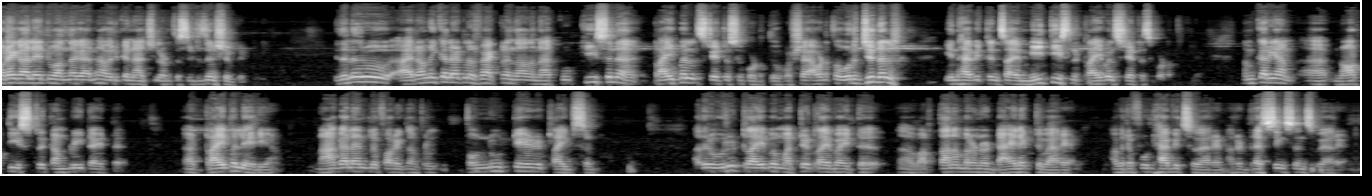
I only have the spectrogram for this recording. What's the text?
കുറെ കാലമായിട്ട് വന്ന കാരണം അവർക്ക് നാച്ചുറൽ അടുത്ത സിറ്റിസൺഷിപ്പ് കിട്ടി. ഇതിലൊരു ഐറോണിക്കൽ ആയിട്ടുള്ള ഫാക്ടർ എന്താണെന്ന് പറഞ്ഞാൽ കുക്കീസിന് ട്രൈബൽ സ്റ്റേറ്റസ് കൊടുത്തു. പക്ഷേ അവിടുത്തെ ഒറിജിനൽ ഇൻഹാബിറ്റൻസ് ആയ മീറ്റീസിന് ട്രൈബൽ സ്റ്റേറ്റസ് കൊടുത്തില്ല നമുക്കറിയാം നോർത്ത് ഈസ്റ്റ് കംപ്ലീറ്റ് ആയിട്ട് ട്രൈബൽ ഏരിയ ആണ്. നാഗാലാൻഡിൽ ഫോർ എക്സാമ്പിൾ തൊണ്ണൂറ്റേഴ് ട്രൈബ്സ് ഉണ്ട്. അതിൽ ഒരു ട്രൈബ് മറ്റേ ട്രൈബായിട്ട് വർത്താനം പറയുന്ന ഡയലക്റ്റ് വേറെയാണ്. അവരുടെ ഫുഡ് ഹാബിറ്റ്സ് വേറെയാണ്. അവരുടെ ഡ്രസ്സിങ് സെൻസ് വേറെയാണ്.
